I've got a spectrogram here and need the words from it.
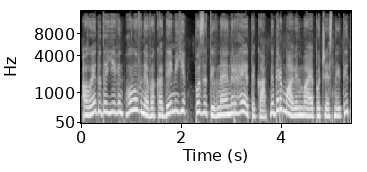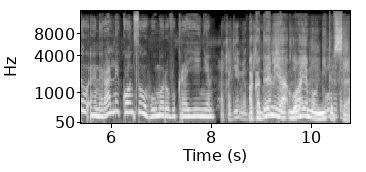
Але додає він, головне в академії позитивна енергетика. Недарма він має почесний титул генеральний консул гумору в Україні. Академия, Академія має вміти все.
